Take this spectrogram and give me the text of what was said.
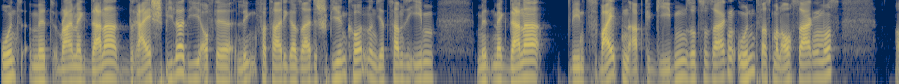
und mit Ryan McDonough drei Spieler, die auf der linken Verteidigerseite spielen konnten. Und jetzt haben sie eben mit McDonough den zweiten abgegeben, sozusagen. Und was man auch sagen muss, äh,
